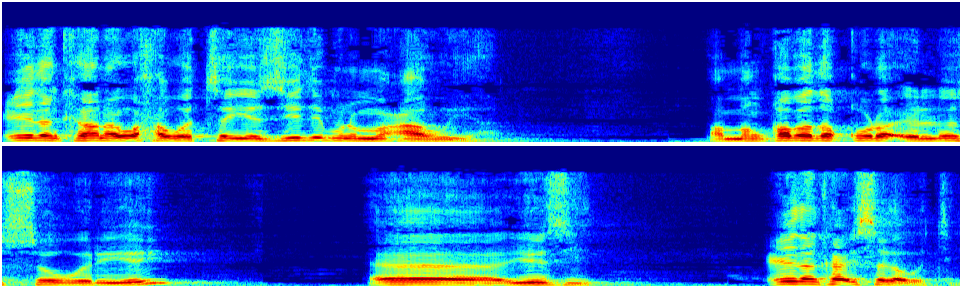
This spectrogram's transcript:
Ciidankana waxa watay yaziid ibnu mucaawiya waa manqabada qura ee loo soo wariyey yaziid. Ciidankaa isagaa watay.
